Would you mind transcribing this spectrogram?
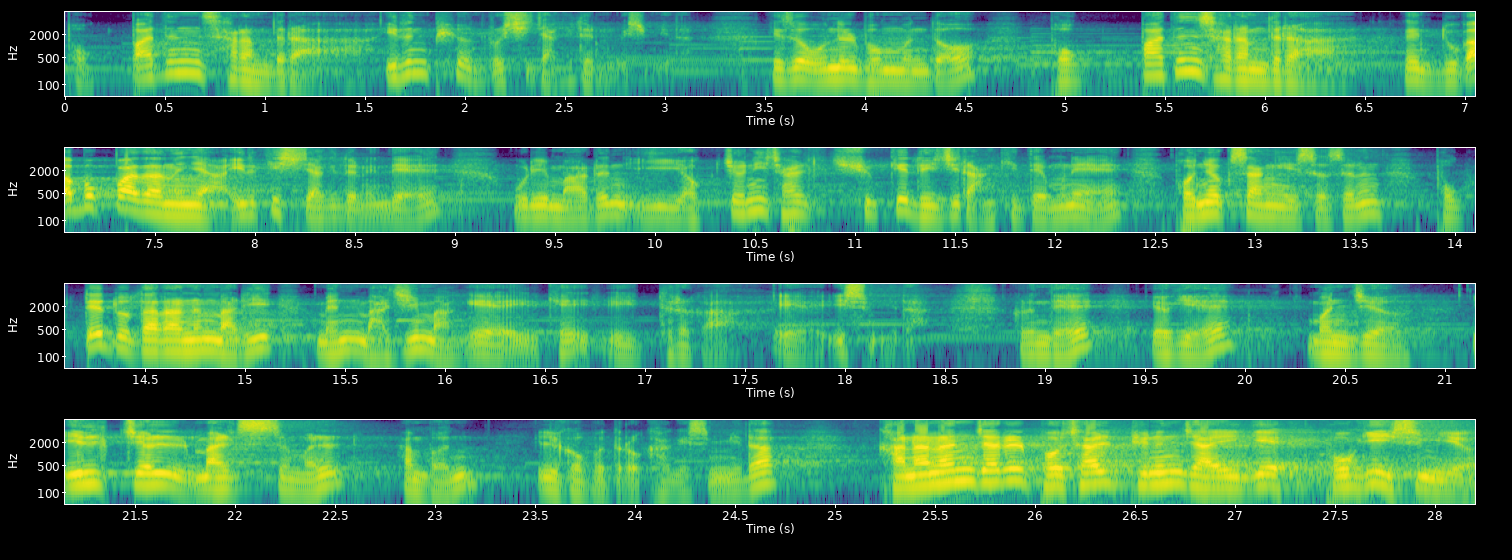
복받은 사람들아 이런 표현으로 시작이 되는 것입니다. 그래서 오늘 본문도 복받은 사람들아 누가 복 받았느냐 이렇게 시작이 되는데 우리 말은 이 역전이 잘 쉽게 되질 않기 때문에 번역상에 있어서는 복되도다라는 말이 맨 마지막에 이렇게 들어가 예, 있습니다. 그런데 여기에 먼저 1절 말씀을 한번 읽어보도록 하겠습니다. 가난한 자를 보살피는 자에게 복이 있으며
